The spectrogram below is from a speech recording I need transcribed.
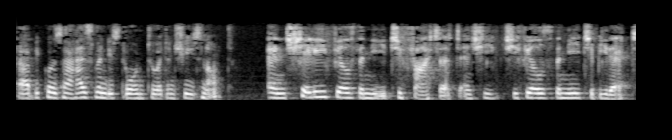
uh, because her husband is drawn to it and she's not and Shelley feels the need to fight it and she, she feels the need to be that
